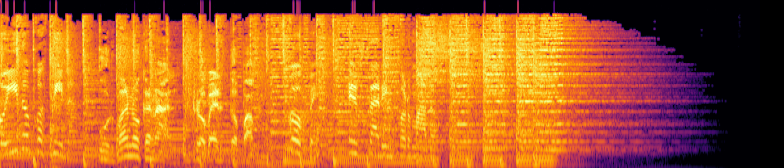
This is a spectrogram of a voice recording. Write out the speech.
Oído Cocina. Urbano Canal, Roberto Pablo. Cope. Estar informado.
